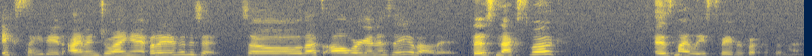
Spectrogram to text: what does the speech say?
excited. I'm enjoying it, but I didn't finish it. So that's all we're going to say about it. This next book is my least favorite book of the month,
